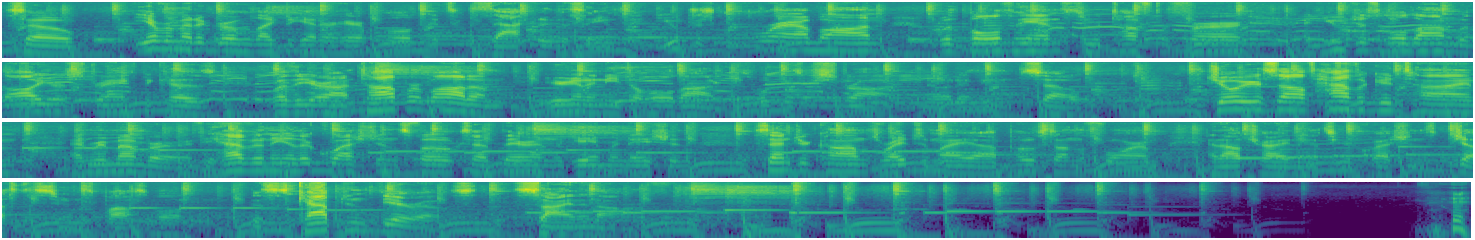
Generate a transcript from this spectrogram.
So, you ever met a girl who liked to get her hair pulled? It's exactly the same thing. You just grab on with both hands to a tuft of fur, and you just hold on with all your strength because whether you're on top or bottom, you're going to need to hold on because Wookiees are strong, you know what I mean? So, enjoy yourself, have a good time, and remember, if you have any other questions, folks, out there in the Gamer Nation, send your comms right to my uh, post on the forum, and I'll try and answer your questions just as soon as possible. This is Captain Theros, signing off.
